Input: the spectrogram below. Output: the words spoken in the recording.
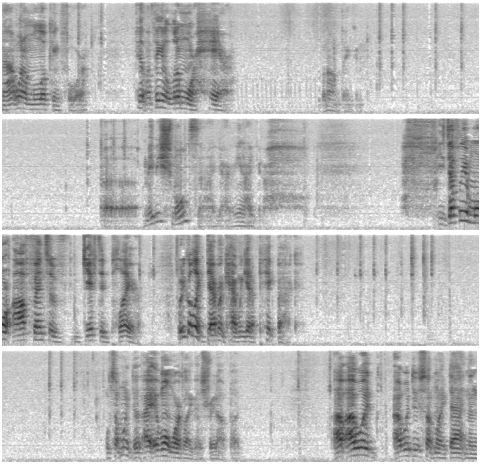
Not what I'm looking for. I'm thinking a little more hair. What I'm thinking. Uh, maybe Schmaltz. I, I mean, I. he's definitely a more offensive gifted player. What do you call like DeBrincat when we get a pick back? Well, something like this. I, it won't work like this straight up, but I, I would I would do something like that and then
